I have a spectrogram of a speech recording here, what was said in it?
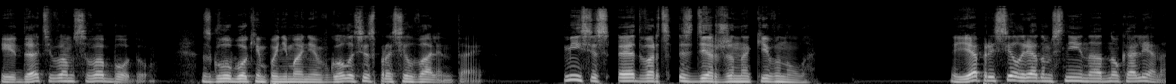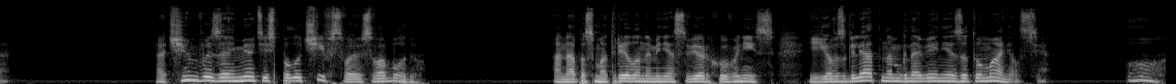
и дать вам свободу?» С глубоким пониманием в голосе спросил Валентайн. Миссис Эдвардс сдержанно кивнула. Я присел рядом с ней на одно колено. «А чем вы займетесь, получив свою свободу?» Она посмотрела на меня сверху вниз, ее взгляд на мгновение затуманился. «О,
